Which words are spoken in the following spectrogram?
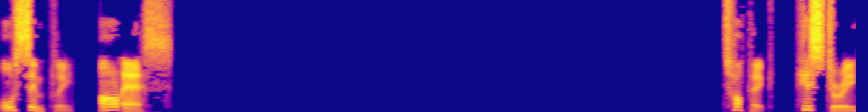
or simply RS. Topic: History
